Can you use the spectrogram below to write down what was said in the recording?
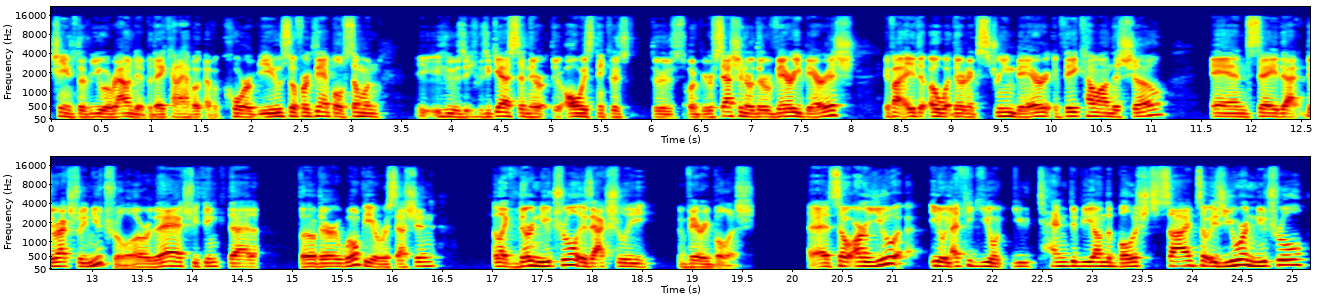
change their view around it, but they kind of have a, have a core view. So, for example, if someone eh, who's who's a guest and they're they always think there's there's going to be a recession or they're very bearish, if I either, oh they're an extreme bear, if they come on the show and say that they're actually neutral or they actually think that there won't be a recession, like their neutral is actually very bullish. And so are you you know I think you you tend to be on the bullish side. So is your neutral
